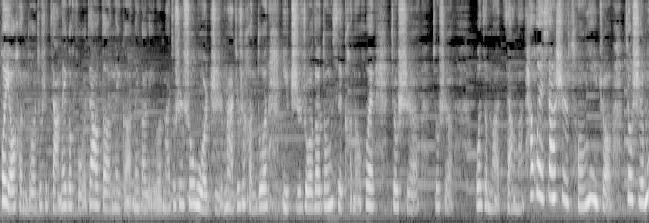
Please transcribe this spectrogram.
会有很多就是讲那个佛教的那个那个理论嘛，就是说我执嘛，就是很多你执着的东西可能会就是就是我怎么讲呢？他会像是从一种就是目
